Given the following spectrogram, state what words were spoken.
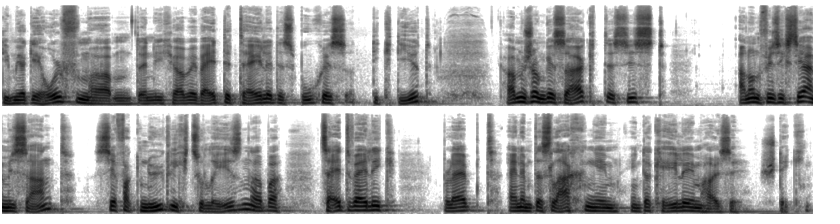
die mir geholfen haben, denn ich habe weite Teile des Buches diktiert, haben schon gesagt, es ist an und für sich sehr amüsant, sehr vergnüglich zu lesen, aber zeitweilig bleibt einem das Lachen im, in der Kehle im Halse stecken.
